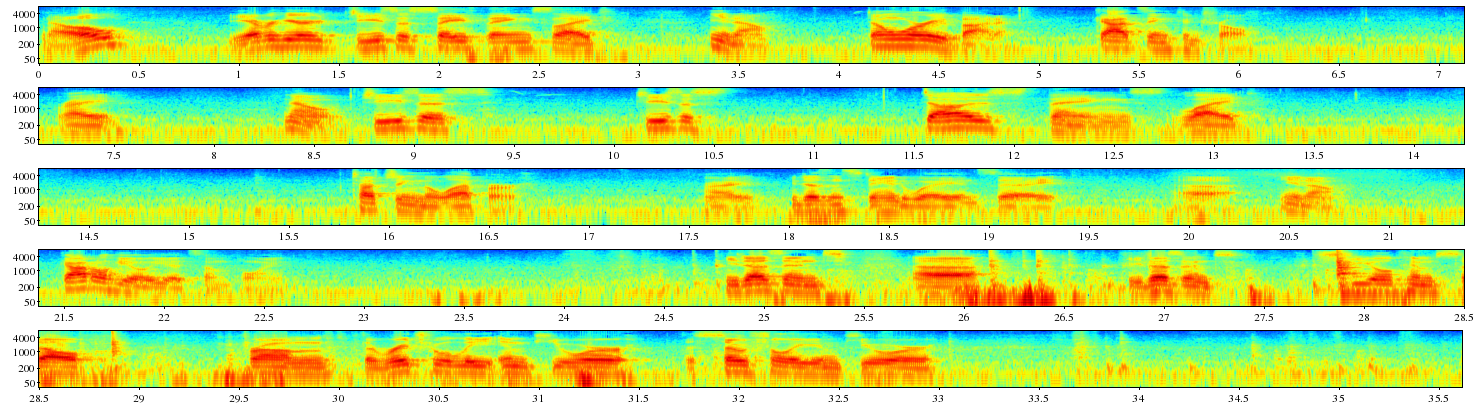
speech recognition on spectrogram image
No. You ever hear Jesus say things like, you know, don't worry about it. God's in control. Right? No, Jesus Jesus does things like touching the leper, right? He doesn't stand away and say, uh, you know, God will heal you at some point. He doesn't. Uh, he doesn't shield himself from the ritually impure, the socially impure.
